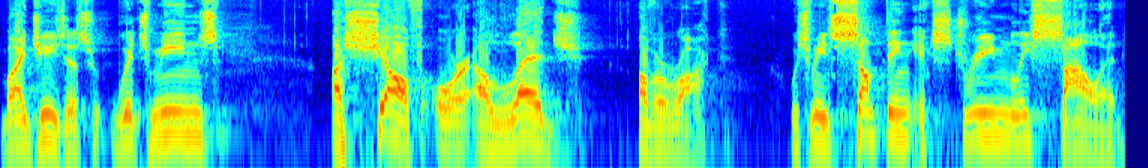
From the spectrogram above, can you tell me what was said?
by Jesus, which means a shelf or a ledge of a rock, which means something extremely solid,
